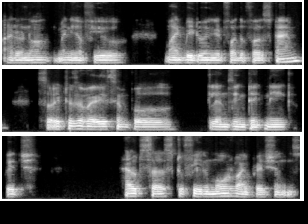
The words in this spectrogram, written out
I don't know, many of you might be doing it for the first time. So it is a very simple cleansing technique which helps us to feel more vibrations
